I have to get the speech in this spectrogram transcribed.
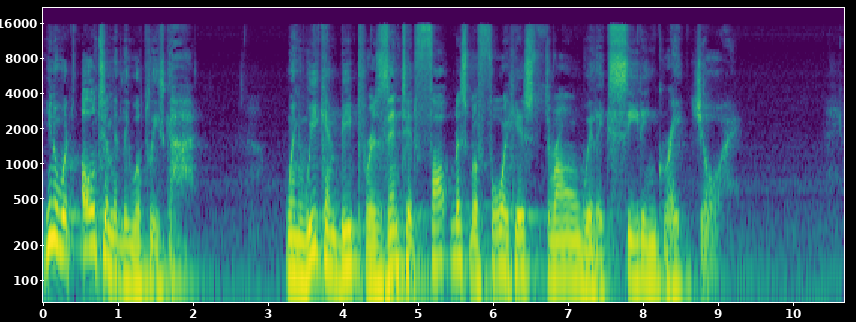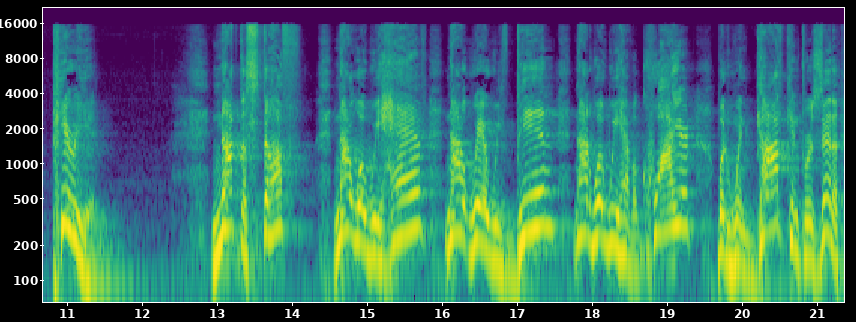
You know what ultimately will please God? When we can be presented faultless before his throne with exceeding great joy. Period. Not the stuff, not what we have, not where we've been, not what we have acquired, but when God can present us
